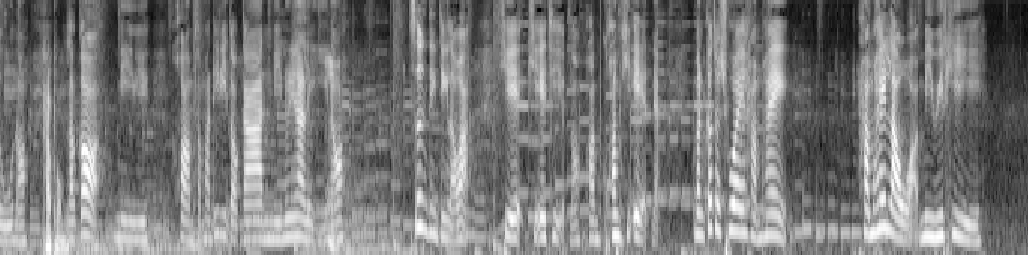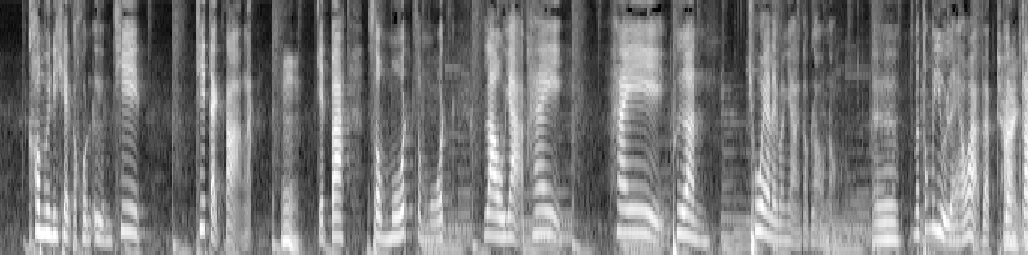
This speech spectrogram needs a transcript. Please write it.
รู้เนาะครับผมแล้วก็มีความสัมพันธ์ที่ดีต่อกันมีนู่นนี่นั่นอะไรอย่างนี้เนาะซึ่งจริงๆแล้วอะ creative เนาะความความคิดเนี่ยมันก็จะช่วยทำให้ทำให้เราอะมีวิธี communicate กับคนอื่นที่ที่แตกต่างอะอืมเก็ตปะสมมุติสมมุติเราอยากให้ให้เพื่อนช่วยอะไรบางอย่างกับเราเนาะเออ มันต้องมีอยู่แล้วอะแบบใช่เราใช่เรา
